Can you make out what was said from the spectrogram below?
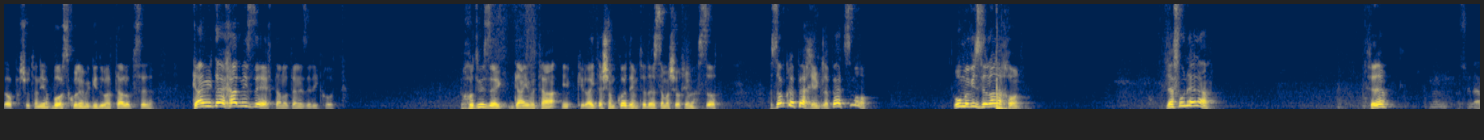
לא, פשוט אני הבוס, כולם יגידו, אתה לא בסדר. גם אם אתה אחד מזה, איך אתה נותן לזה לקרות? וחוץ מזה, גם אם אתה, כאילו היית שם קודם, אתה יודע שזה מה שהולכים לעשות. עזוב כלפי אחרים, כלפי עצמו. הוא מבין שזה לא נכון. לאיפה הוא נעלם? בסדר? השאלה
